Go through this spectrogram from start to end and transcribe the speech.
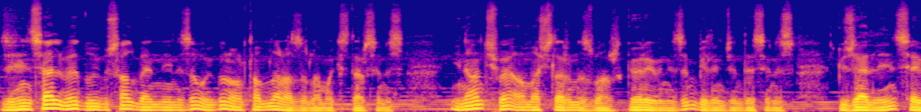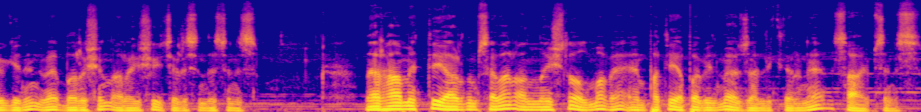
Zihinsel ve duygusal benliğinize uygun ortamlar hazırlamak istersiniz. İnanç ve amaçlarınız var. Görevinizin bilincindesiniz. Güzelliğin, sevginin ve barışın arayışı içerisindesiniz. Merhametli, yardımsever, anlayışlı olma ve empati yapabilme özelliklerine sahipsiniz.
